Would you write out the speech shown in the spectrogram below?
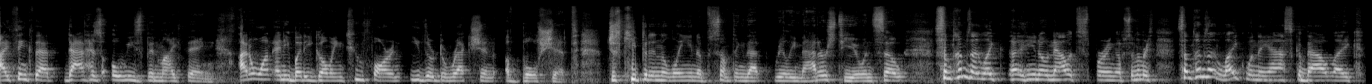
I think that that has always been my thing. I don't want anybody going too far in either direction of bullshit. Just keep it in the lane of something that really matters to you. And so sometimes I like, uh, you know, now it's spurring up some memories. Sometimes I like when they ask about like,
